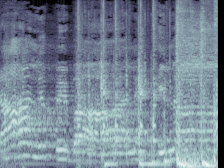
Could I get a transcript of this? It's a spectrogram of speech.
डाल पे बाल खिला।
